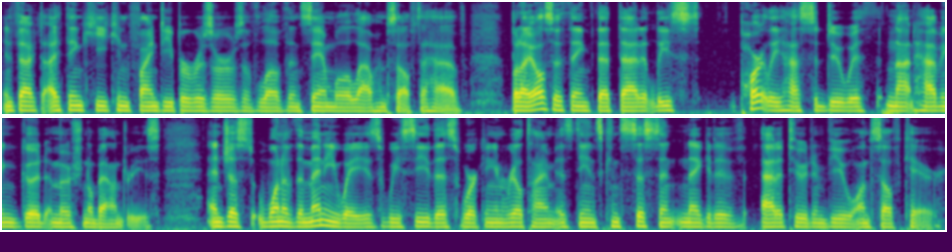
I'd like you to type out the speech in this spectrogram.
In fact, I think he can find deeper reserves of love than Sam will allow himself to have. But I also think that that at least partly has to do with not having good emotional boundaries. And just one of the many ways we see this working in real time is Dean's consistent negative attitude and view on self care.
